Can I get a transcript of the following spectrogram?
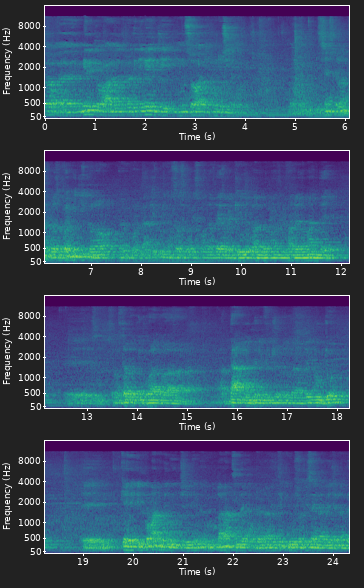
però eh, in merito ai provvedimenti non so a che punto siano. Sento un'altra cosa, poi mi dicono, anche qui non so se rispondo a te perché io quando mi fanno le domande eh, sono stato abituato a, a darmi il beneficio del, del dubbio, eh, che il comando mi dice la mattina è completamente chiuso, di sera invece la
